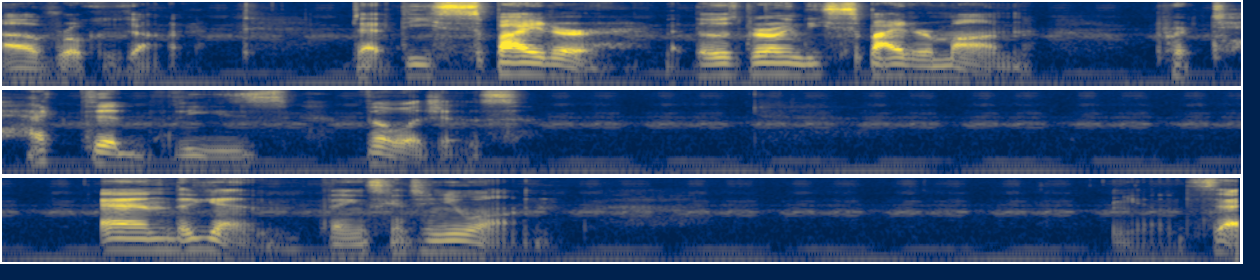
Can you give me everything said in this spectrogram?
of Rokugan. That the spider, that those bearing the spider mon, protected these villages. And again, things continue on. You know,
